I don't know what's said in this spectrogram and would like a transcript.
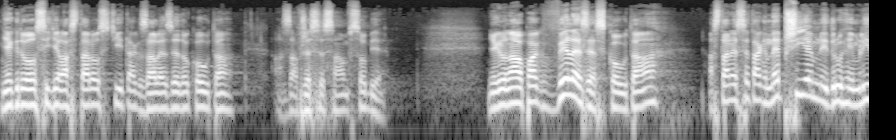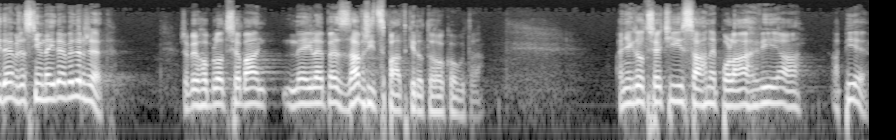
Někdo si dělá starosti, tak zaleze do kouta a zavře se sám v sobě. Někdo naopak vyleze z kouta a stane se tak nepříjemný druhým lidem, že s ním nejde vydržet. Že by ho bylo třeba nejlépe zavřít zpátky do toho kouta. A někdo třetí sáhne po láhvi a, a pije.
